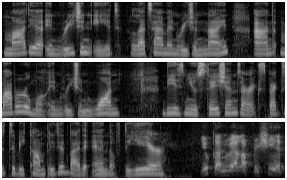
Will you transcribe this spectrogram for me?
Mahdia in Region 8, Lethem in Region 9, and Mabaruma in Region 1. These new stations are expected to be completed by the end of the year. You can well appreciate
